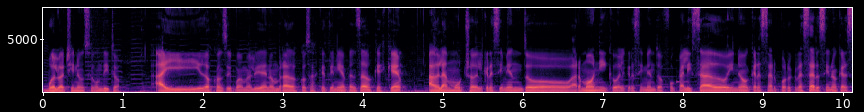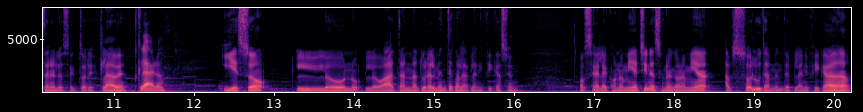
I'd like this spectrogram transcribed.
Vuelvo a China un segundito. Hay dos conceptos, me olvidé de nombrar dos cosas que tenía pensados, que es que hablan mucho del crecimiento armónico, el crecimiento focalizado y no crecer por crecer, sino crecer en los sectores clave. Claro. Y eso lo, lo atan naturalmente con la planificación. O sea, la economía china es una economía absolutamente planificada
